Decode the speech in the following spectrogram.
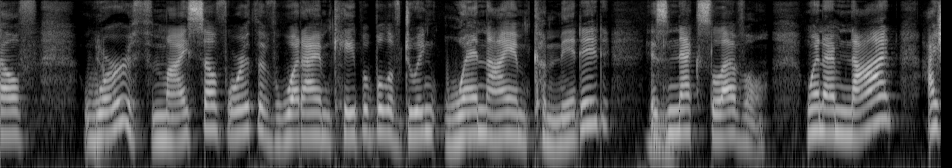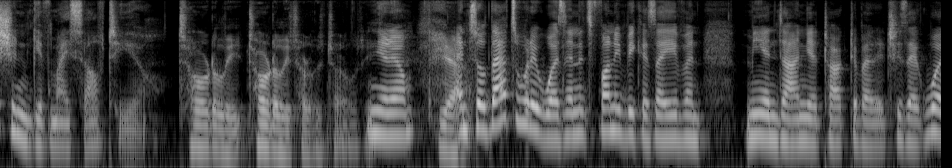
self worth. My self worth of what I am capable of doing when I am committed is Mm. next level. When I'm not, I shouldn't give myself to you. Totally, totally, totally, totally. you know Yeah. and so that's what it was and it's funny because i even me and dania talked about it she's like well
